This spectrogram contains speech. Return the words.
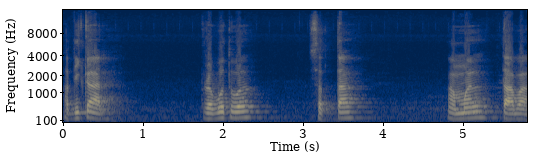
अधिकार प्रभुत्व सत्ता अमल ताबा.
